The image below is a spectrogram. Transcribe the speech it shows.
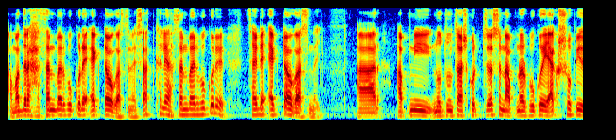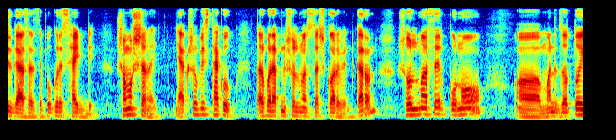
আমাদের হাসান ভাইয়ের পুকুরে একটাও গাছ নেই। সাতখালি হাসান ভাইয়ের পুকুরের সাইডে একটাও গাছ নাই। আর আপনি নতুন চাষ করতে চাচ্ছেন আপনার পুকুরে একশো পিস গাছ আছে পুকুরের সাইডে সমস্যা নাই, একশো পিস থাকুক, তারপরে আপনি শোল মাছ চাষ করবেন। কারণ শোল মাছের কোনো মানে যতই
